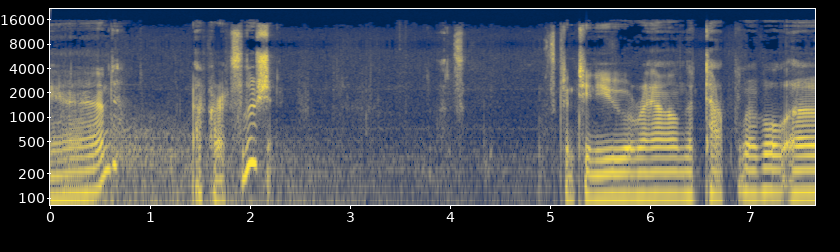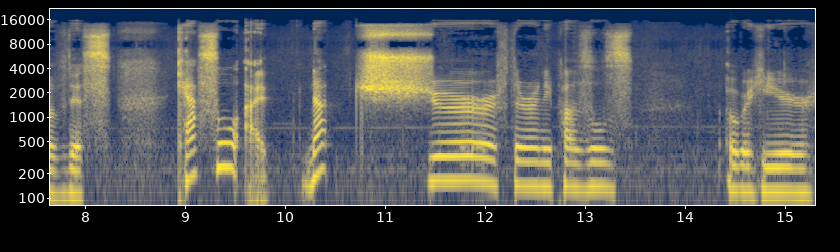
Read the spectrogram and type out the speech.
And a correct solution. Let's, let's continue around the top level of this castle. I'm not sure if there are any puzzles over here.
